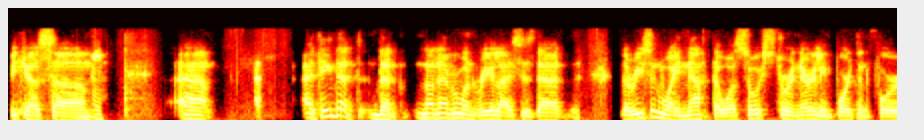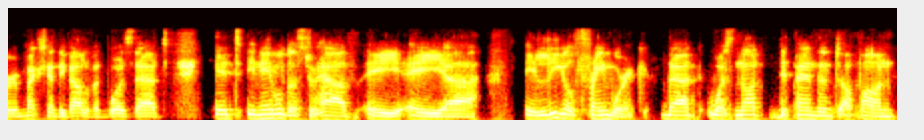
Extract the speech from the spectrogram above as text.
because um, mm-hmm. uh, I think that that not everyone realizes that the reason why NAFTA was so extraordinarily important for Mexican development was that it enabled us to have a a uh, a legal framework that was not dependent upon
